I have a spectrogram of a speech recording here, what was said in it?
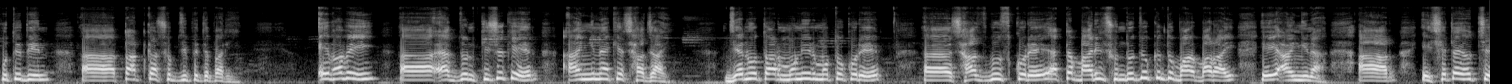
প্রতিদিন টাটকা সবজি পেতে পারি। এভাবেই একজন কৃষকের আঙ্গিনাকে সাজায়, যেন তার মনের মতো করে সাজগুজ করে একটা বাড়ির সৌন্দর্য কিন্তু বাড়ায় এই আঙ্গিনা আর সেটাই হচ্ছে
